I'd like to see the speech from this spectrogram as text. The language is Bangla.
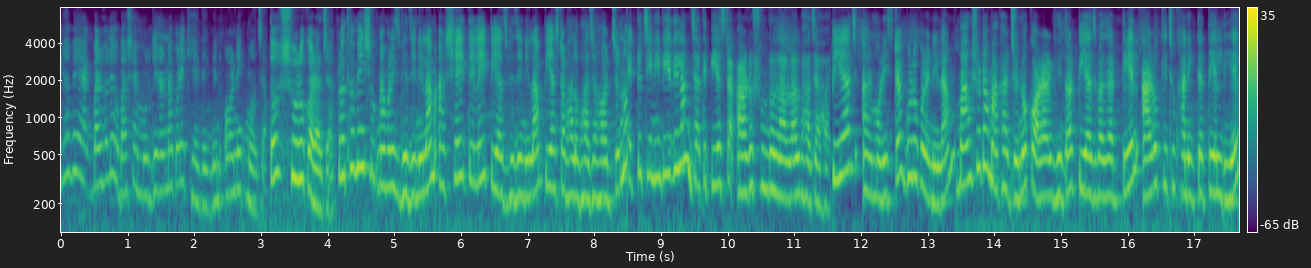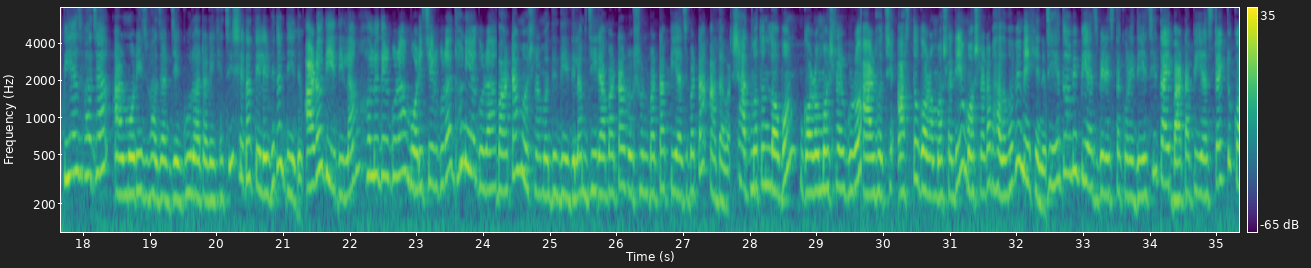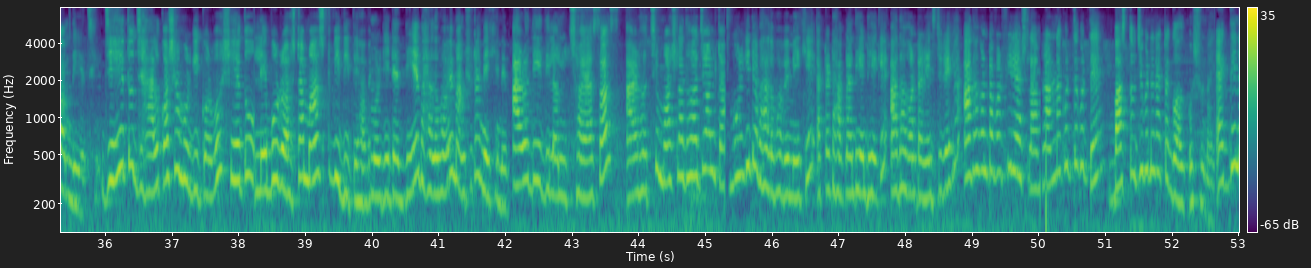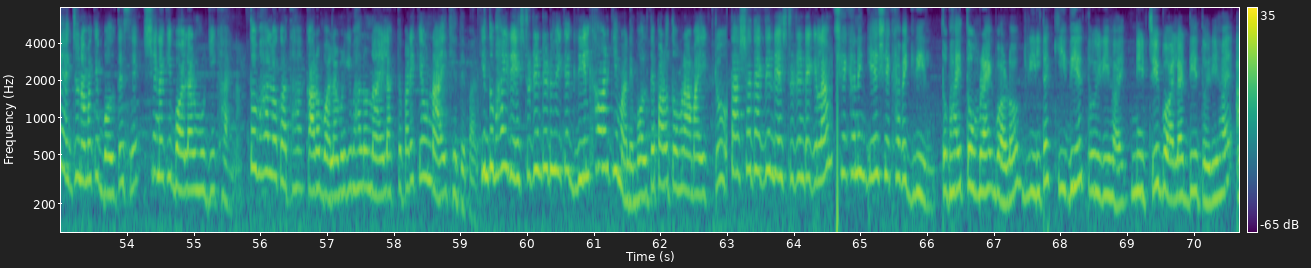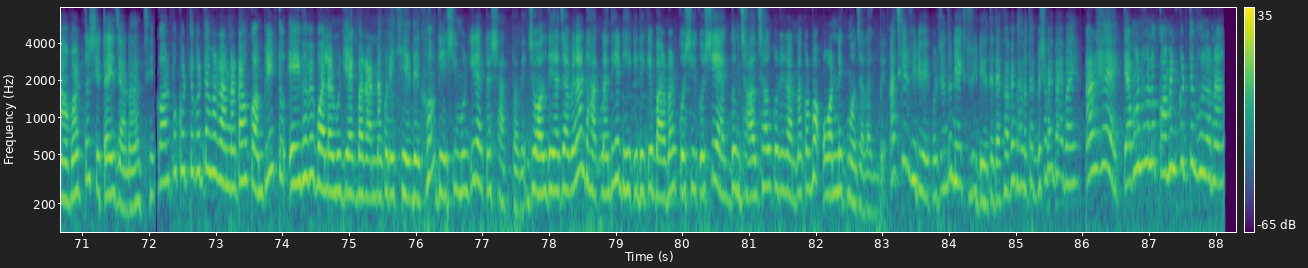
এইভাবে একবার হলেও বাসায় মুরগি রান্না করে খেয়ে দেখবেন অনেক মজা। তো শুরু করা যাক। প্রথমেই শুকনো মরিচ ভেজে নিলাম আর সেই তেলেই পেঁয়াজ ভেজে নিলাম। পেঁয়াজটা ভালো ভাজা হওয়ার জন্য একটু চিনি দিয়ে দিলাম যাতে পেঁয়াজটা আরও সুন্দর লাল লাল ভাজা হয়। পেঁয়াজ আর মরিচটা গুঁড়ো করে নিলাম। মাংসটা মাখার জন্য কড়ার ভিতর পেঁয়াজ ভাজার তেল আরও কিছু খানিকটা তেল দিয়ে পেঁয়াজ ভাজা আর মরিচ ভাজার যে গুঁড়াটা রেখেছি সেটা তেলের ভিতর দিয়ে দেবো। আরও দিয়ে দিলাম হলুদের গুঁড়া, মরিচের গুঁড়া, ধনিয়া গুঁড়া। বাটা মশলার মধ্যে দিয়ে দিলাম জিরা বাটা, রসুন বাটা, পেঁয়াজ বাটা, আদা বাটা। স্বাদ মতন লবণ, গরম মশলার গুঁড়ো আর হচ্ছে আস্ত গরম মশলা দিয়ে মশলাটা ভালোভাবে মেখে নেব। যেহেতু আমি পেঁয়াজ বেরেস্তা করে দিয়েছি, তাই বাটা পেঁয়াজটা একটু কম দিয়েছি। যেহেতু ঝাল কষা মুরগি করব, সেহেতু লেবুর রসটা মাস্ট বি দিতে হবে। মুরগিটা দিয়ে ভালোভাবে মাংসটা মেখে নেব। আরও দিয়ে দিলাম সয়া সস আর হচ্ছে মশলা ধোয়া জলটা। মুরগিটা ভালোভাবে মেখে একটা ঢাকনা দিয়ে ঢেকে আধা ঘণ্টা রেস্টে রেখে আধা ঘণ্টা পর ফিরে আসলাম। রান্না করতে করতে বাস্তব জীবনের একটা গল্প শোনাই। একদিন একজন আমাকে বলতেছে, সে নাকি ব্রয়লার মুরগি খায় না। তো ভালো কথা, কারও ব্রয়লার মুরগি ভালো নাই লাগতে পারে, কেউ নাই খেতে পারে। কিন্তু ভাই রেস্টুরেন্টে ঢুকে গ্রিল খাওয়ার কি মানে? বলতে পারো তোমরা আমায় একটু। তার সাথে একদিন রেস্টুরেন্টে গেলাম। সেখানে গিয়ে সে খাবে গ্রিল তো ভাই, তোমরাই বলো গ্রিলটা কি দিয়ে তৈরি হয়? নিশ্চয়ই ব্রয়লার দিয়ে তৈরি হয়? আমার তো সেটাই জানা আছে। গল্প করতে করতে আমার রান্নাটাও কমপ্লিট তো এইভাবে ব্রয়লার মুরগি একবার রান্না করে খেয়ে দেখো। দেশি মুরগির একটা স্বাদ পাবে। জল দেওয়া যাবে না, ঢাকনা দিয়ে ঢেকে ঢেকে বারবার কষিয়ে কষিয়ে একদম ঝাল ঝাল করে রান্না করব, অনেক মজা লাগবে। আজকের ভিডিও এই পর্যন্ত। নেক্সট ভিডিওতে দেখা হবে। ভালো থাকবে সবাই। বাই বাই আর হ্যাঁ কেমন হলো কমেন্ট করতে ভুলো না।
